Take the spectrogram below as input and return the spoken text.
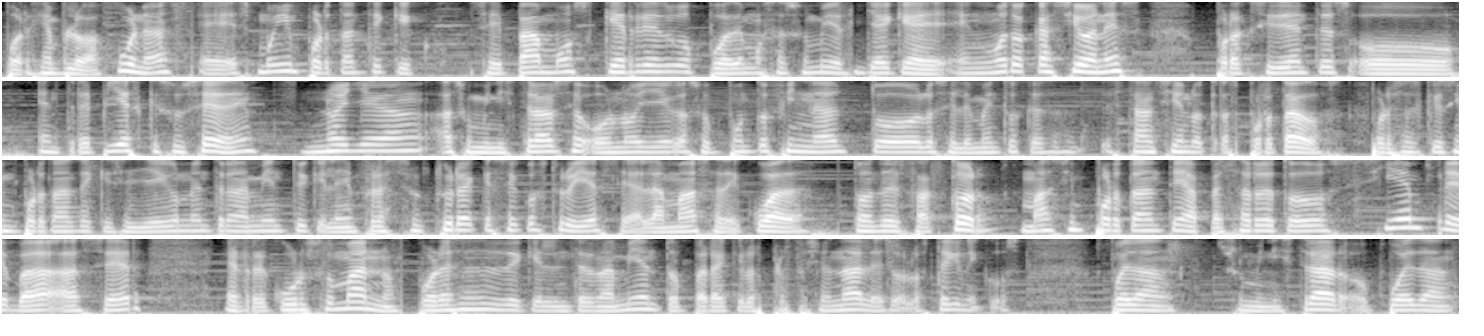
por ejemplo vacunas, eh, es muy importante que sepamos qué riesgo podemos asumir, ya que en otras ocasiones, por accidentes o entre pies que suceden, no llegan a suministrarse o no llega a su punto final todos los elementos que están siendo transportados. Por eso es que es importante que se llegue a un entrenamiento y que la infraestructura que se construya sea la más adecuada, donde el factor más importante a pesar de todo siempre va a ser el recurso humano. Por eso es de que el entrenamiento para que los profesionales o los técnicos puedan suministrar o puedan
